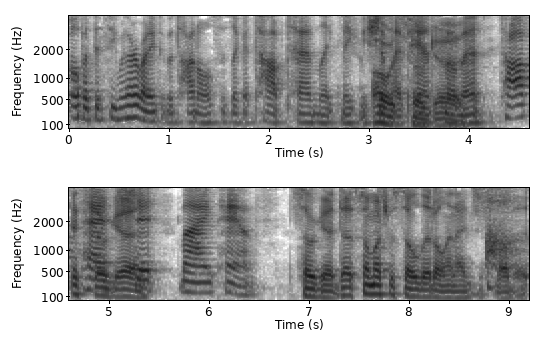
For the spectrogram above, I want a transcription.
Oh, but the scene where they're running through the tunnels is like a top 10, like, make me oh, shit Oh, my so pants good. moment. Top It's 10 so good. shit my pants. So good. Does so much with so little, and I just love it.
